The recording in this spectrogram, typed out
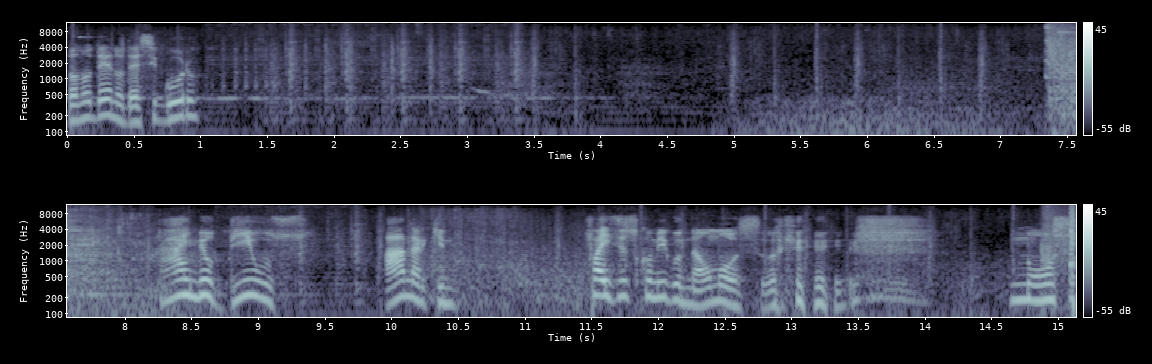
Tô no D, no D é seguro. Ai, meu Deus! Anark, faz isso comigo não, moço. Nossa.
